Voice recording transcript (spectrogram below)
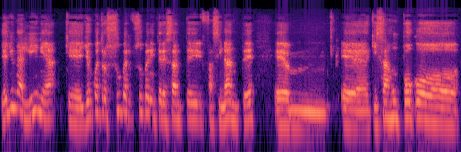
Y hay una línea que yo encuentro súper, súper interesante fascinante, em, eh, quizás un poco...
